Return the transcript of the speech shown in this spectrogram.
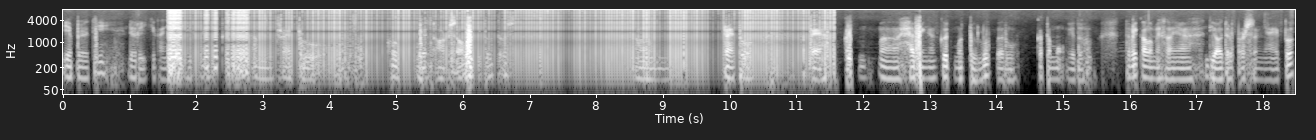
ya berarti dari kitanya sendiri yang um, try to cope with ourselves gitu terus um, try to apa ya uh, having a good mood dulu baru ketemu gitu. Tapi kalau misalnya the other personnya itu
